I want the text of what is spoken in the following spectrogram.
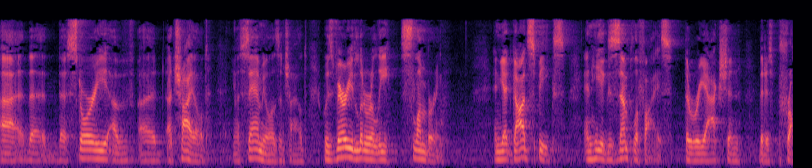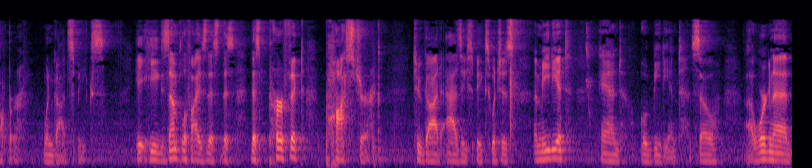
uh, the, the story of a, a child, you know, Samuel as a child, who is very literally slumbering. And yet God speaks, and he exemplifies the reaction that is proper when God speaks. He, exemplifies this, this, this perfect posture to God as he speaks, which is immediate and obedient. So uh, we're going to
